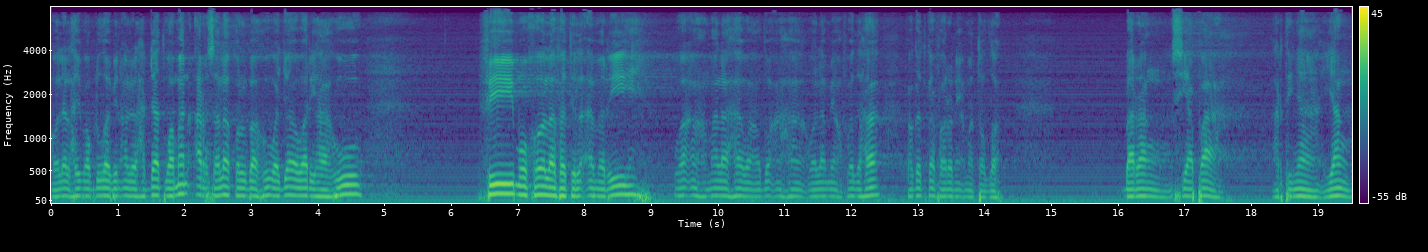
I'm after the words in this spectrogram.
oleh Al-Habib Abdullah bin Ali Al-Haddad wa man arsala qalbahu wa jawarihahu fi mukhalafatil amri wa ahmalaha wa adha'aha wa lam yahfadha faqad kafara Allah barang siapa artinya yang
